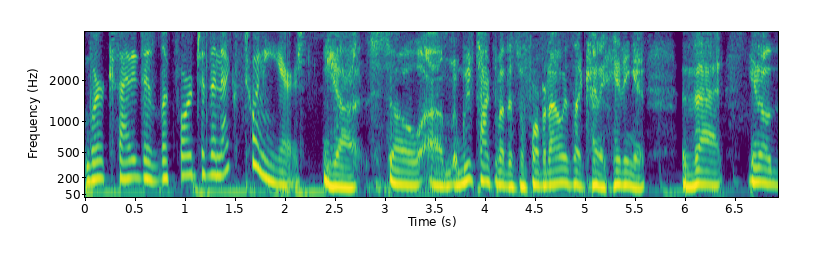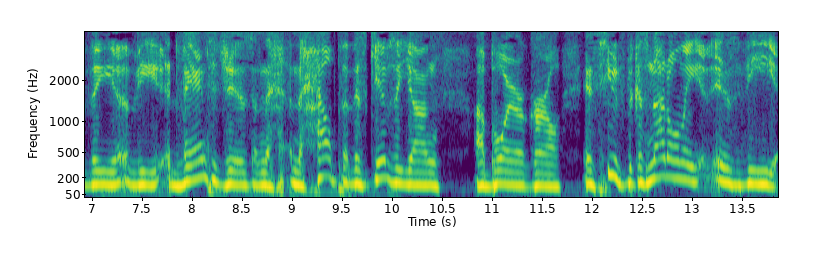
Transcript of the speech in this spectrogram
we're excited to look forward to the next 20 years. Yeah. So um, we've talked about this before, but I was like kind of hitting it that you know the the advantages and the and the help that this gives a young uh, boy or girl is huge because not only is the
